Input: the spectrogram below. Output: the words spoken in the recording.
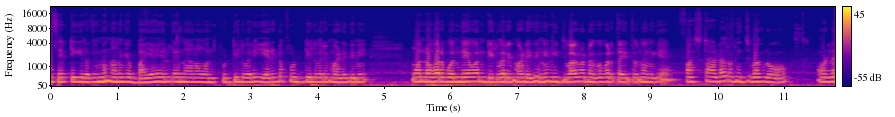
ಸೇಫ್ಟಿಗಿರೋದ್ರಿಂದ ನನಗೆ ಭಯ ಇಲ್ಲದೆ ನಾನು ಒಂದು ಫುಡ್ ಡೆಲಿವರಿ ಎರಡು ಫುಡ್ ಡೆಲಿವರಿ ಮಾಡಿದ್ದೀನಿ. ಒನ್ ಅವರ್ಗೆ ಒಂದೇ ಒಂದು ಡೆಲಿವರಿ ಮಾಡಿದ್ದೀನಿ. ನಿಜವಾಗ್ಲೂ ನಗು ಬರ್ತಾಯಿತ್ತು ನನಗೆ. ಫಸ್ಟ್ ಆರ್ಡರು ನಿಜವಾಗ್ಲೂ ಒಳ್ಳೆ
